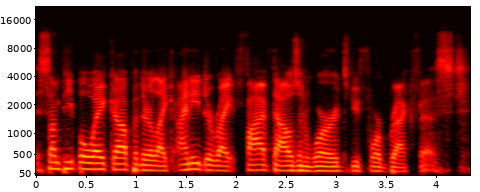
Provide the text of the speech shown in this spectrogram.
some people wake up and they're like i need to write 5000 words before breakfast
